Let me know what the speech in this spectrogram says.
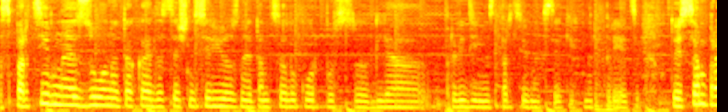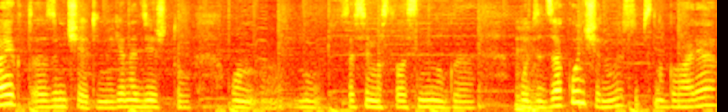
спортивная зона такая достаточно серьезная, там целый корпус для проведения спортивных всяких мероприятий. То есть сам проект замечательный. Я надеюсь, что он, ну, совсем осталось немного будет закончен. Ну и, собственно говоря,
